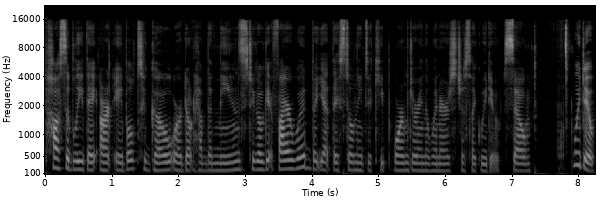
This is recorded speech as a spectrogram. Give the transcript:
possibly they aren't able to go or don't have the means to go get firewood, but yet they still need to keep warm during the winters, just like we do. So we do.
